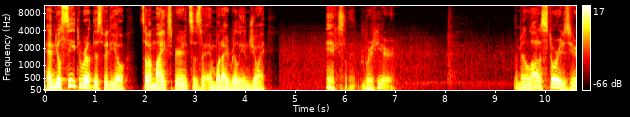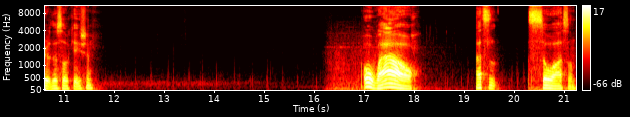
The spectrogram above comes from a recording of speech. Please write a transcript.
and you'll see throughout this video some of my experiences and what I really enjoy. Excellent, we're here. There have been a lot of stories here at this location. Oh, wow. That's so awesome.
